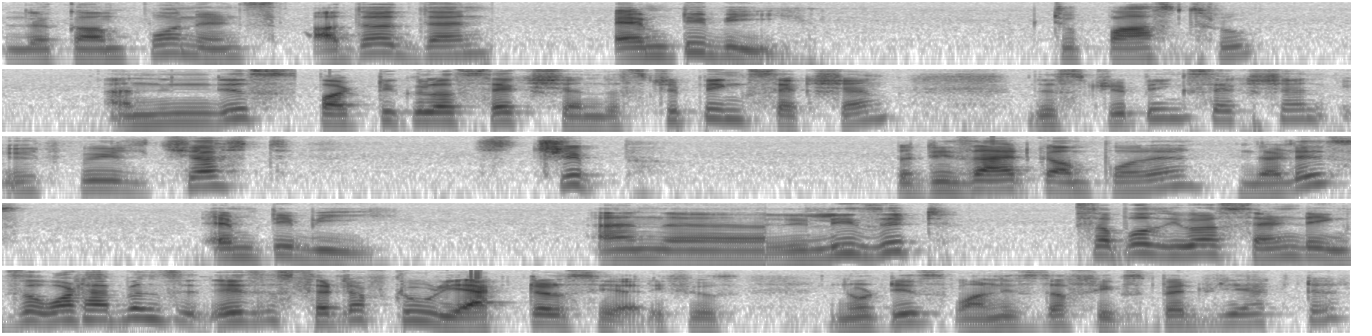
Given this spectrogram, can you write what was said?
the components other than MTBE to pass through and in this particular section the stripping section the stripping section it will just strip the desired component that is MTBE and uh, release it. Suppose you are sending, so what happens is a set of two reactors here. If you notice one is the fixed bed reactor,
